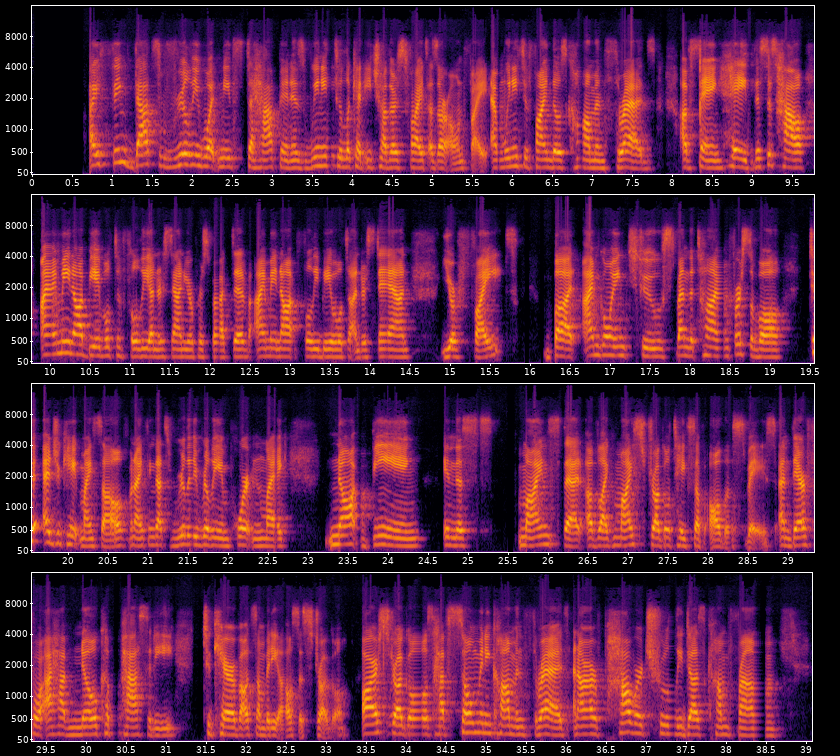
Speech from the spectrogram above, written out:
I think that's really what needs to happen is we need to look at each other's fights as our own fight and we need to find those common threads of saying, "Hey, this is how I may not be able to fully understand your perspective. I may not fully be able to understand your fight, but I'm going to spend the time first of all to educate myself. And I think that's really, really important. Like, not being in this mindset of like my struggle takes up all the space and therefore i have no capacity to care about somebody else's struggle. Our struggles have so many common threads and our power truly does come from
